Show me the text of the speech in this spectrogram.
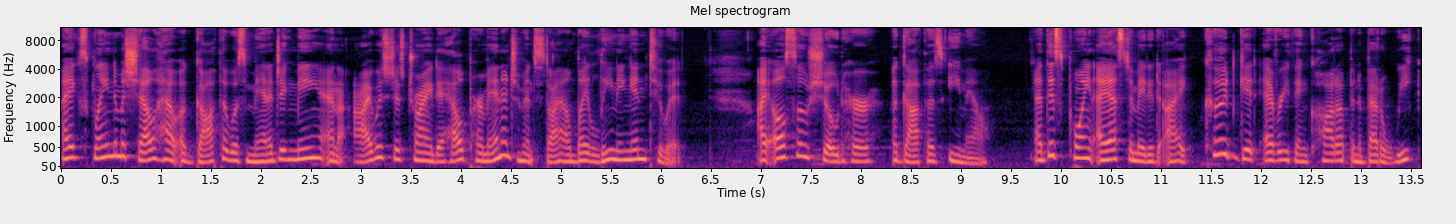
I explained to Michelle how Agatha was managing me, and I was just trying to help her management style by leaning into it. I also showed her Agatha's email. At this point, I estimated I could get everything caught up in about a week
